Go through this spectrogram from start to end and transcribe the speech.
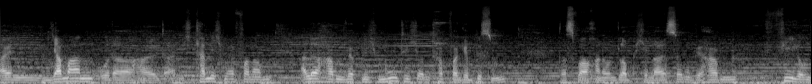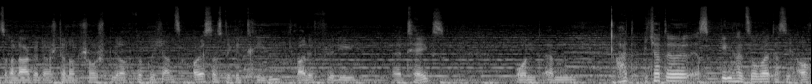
ein Jammern oder halt ein Ich kann nicht mehr vernommen. Alle haben wirklich mutig und tapfer gebissen. Das war auch eine unglaubliche Leistung. Wir haben viele unserer Lagerdarsteller und Schauspieler auch wirklich ans Äußerste getrieben, gerade für die äh, Takes. Und ähm, hat, ich hatte, es ging halt so weit, dass ich auch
